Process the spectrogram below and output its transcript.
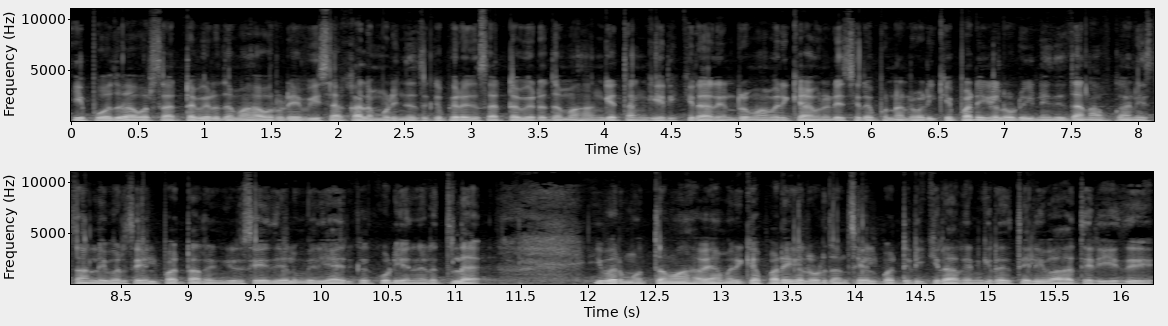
இப்போது அவர் சட்டவிரோதமாக அவருடைய விசா காலம் முடிந்ததுக்கு பிறகு சட்டவிரோதமாக அங்கே தங்கியிருக்கிறார் என்றும் அமெரிக்காவினுடைய சிறப்பு நடவடிக்கை படைகளோடு இணைந்து தான் ஆப்கானிஸ்தானில் இவர் செயல்பட்டார் என்கிற செய்திகளும் வெளியாகிருக்கக்கூடிய நேரத்தில் இவர் மொத்தமாகவே அமெரிக்க படைகளோடு தான் செயல்பட்டிருக்கிறார் என்கிறது தெளிவாக தெரியுது.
